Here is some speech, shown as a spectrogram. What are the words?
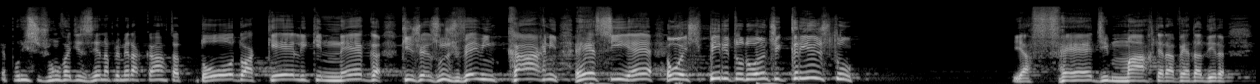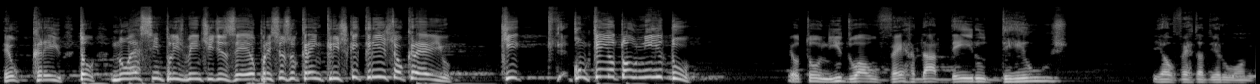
É por isso que João vai dizer na primeira carta: todo aquele que nega que Jesus veio em carne, esse é o espírito do anticristo. E a fé de Marta era verdadeira. Eu creio. Então, não é simplesmente dizer, eu preciso crer em Cristo. Que Cristo eu creio? Que, com quem eu estou unido? Eu estou unido ao verdadeiro Deus e ao verdadeiro homem.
